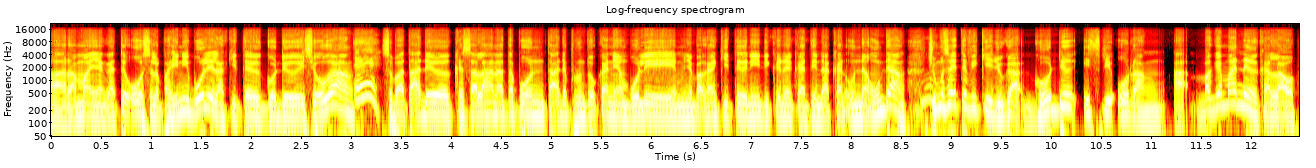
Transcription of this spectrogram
Uh, ramai yang kata oh selepas ini bolehlah kita goda isi orang. Eh. sebab tak ada kesalahan ataupun tak ada peruntukan yang boleh menyebabkan kita ni dikenakan tindakan undang-undang. Hmm. cuma saya terfikir juga goda isteri orang uh, bagaimana kalau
